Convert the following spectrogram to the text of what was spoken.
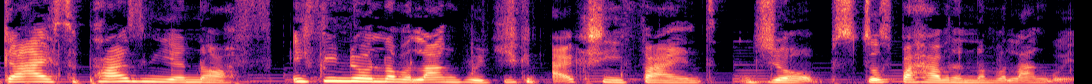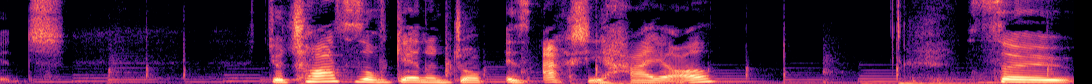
guys surprisingly enough if you know another language you can actually find jobs just by having another language. Your chances of getting a job is actually higher. So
